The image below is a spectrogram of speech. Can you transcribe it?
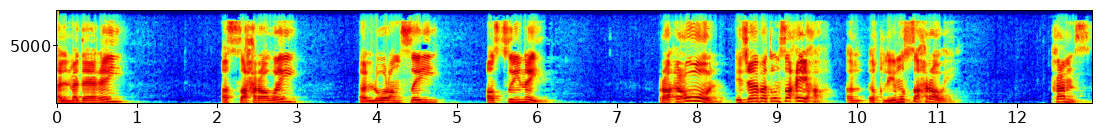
المداري الصحراوي اللورنسي الصيني. رائعون. إجابة صحيحة. الإقليم الصحراوي. خمس.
